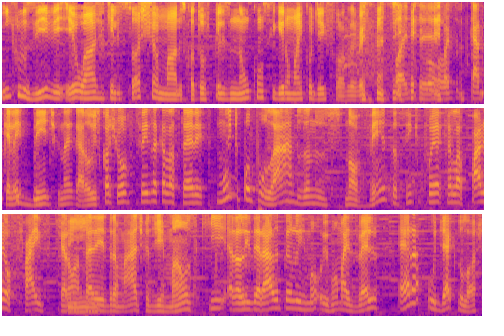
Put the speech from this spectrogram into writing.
Inclusive, eu acho que eles só chamaram o Scott Wolf porque eles não conseguiram o Michael J. Fox, é verdade. Pode ser, pode ser. Cara, porque ele é idêntico, né, cara? O Scott Wolf fez aquela série muito popular dos anos 90, assim, que foi aquela Party of Five, que era uma Sim. série dramática de irmãos que era liderada pelo irmão, o irmão mais velho, era o Jack do Lost.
